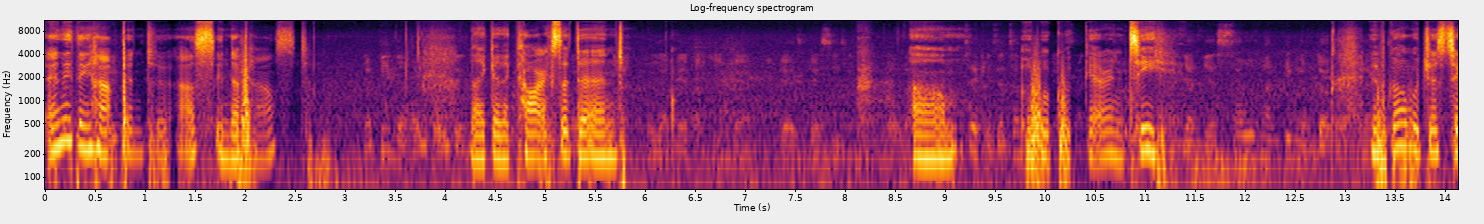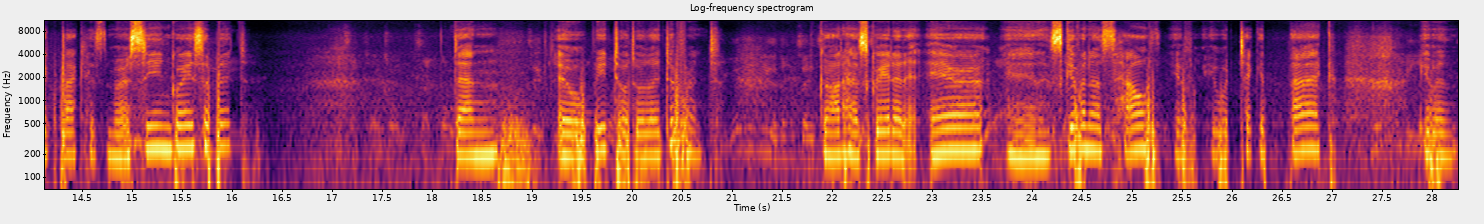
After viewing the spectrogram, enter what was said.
anything happened to us in the past, like in a car accident, um, who could guarantee if God would just take back His mercy and grace a bit, then it will be totally different. God has created air and has given us health. If He would take it back, even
